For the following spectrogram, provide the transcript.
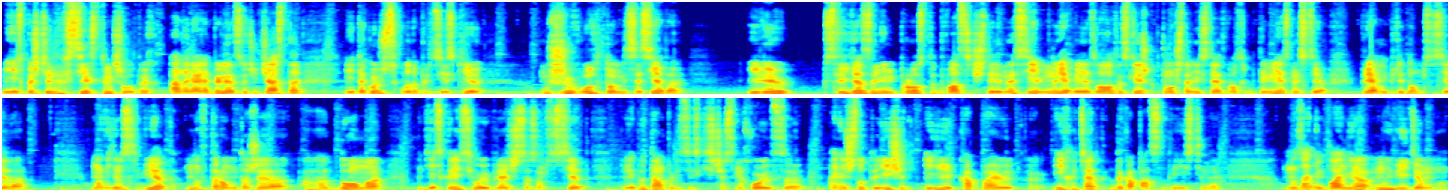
есть почти на всех скриншотах. Она реально появляется очень часто, и такое чувство, будто полицейские живут в доме соседа. Или следят за ним просто 24 на 7. Но я бы не назвал это слежкой, потому что они стоят в открытой местности, прямо перед домом соседа. Мы видим свет на втором этаже э, дома, где, скорее всего, и прячется сам сосед. Либо там полицейский сейчас находится. Они что-то ищут и копают, э, и хотят докопаться до истины. На заднем плане мы видим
